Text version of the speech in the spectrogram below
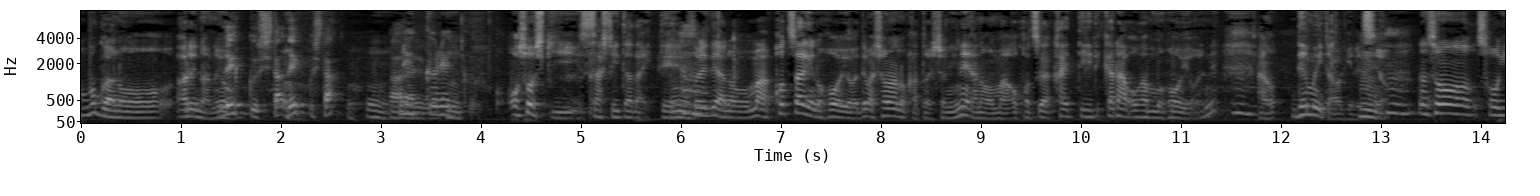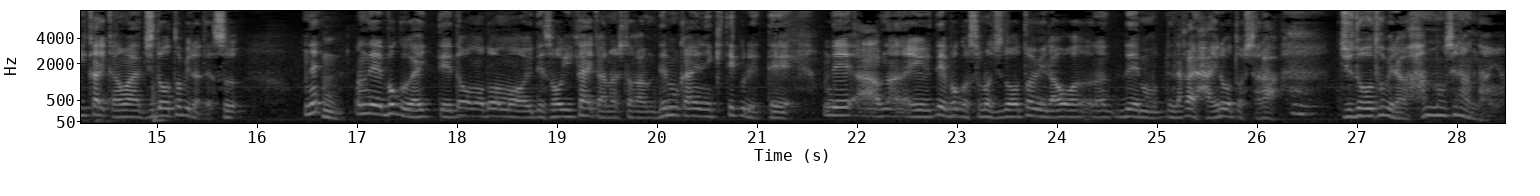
日僕あのあれなのよレックしたレックした、あレックレック、お葬式させていただいて、それであの、まあ、骨上げの法要で、まあ、初七の方と一緒にねあの、まあ、お骨が帰ってきてから拝む法要にね、あの出向いたわけですよ、その葬儀会館は自動扉です。ね、ほん。で僕が行って「どうもどうも」言って葬儀会館の人が出迎えに来てくれてでああな言うて僕その自動扉をで持って中へ入ろうとしたら、自動扉が反応せなんなんよ。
